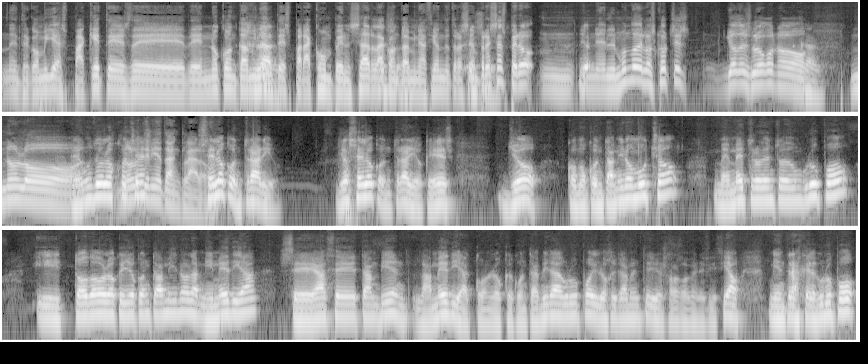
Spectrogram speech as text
entre comillas, paquetes de, no contaminantes para compensar la contaminación de otras empresas, pero mm, en el mundo de los coches, yo desde luego no, no, lo, en el mundo de los coches, no lo tenía tan claro. Sé lo contrario. Yo sé lo contrario, que es yo como contamino mucho, me meto dentro de un grupo y todo lo que yo contamino, la, mi media, se hace también la media con lo que contamina el grupo y lógicamente yo salgo beneficiado. Mientras que el grupo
